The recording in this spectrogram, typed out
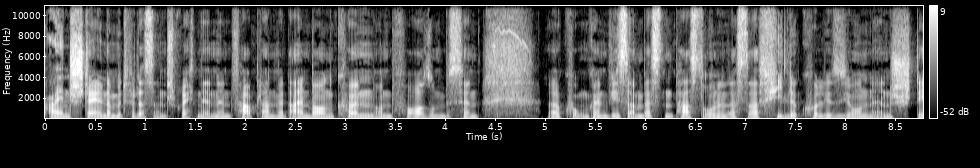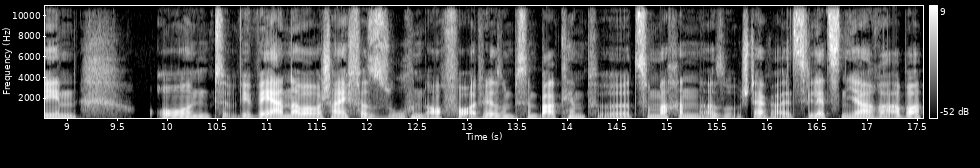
einstellen, damit wir das entsprechend in den Fahrplan mit einbauen können und vor so ein bisschen äh, gucken können, wie es am besten passt, ohne dass da viele Kollisionen entstehen. Und wir werden aber wahrscheinlich versuchen, auch vor Ort wieder so ein bisschen Barcamp äh, zu machen, also stärker als die letzten Jahre. Aber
